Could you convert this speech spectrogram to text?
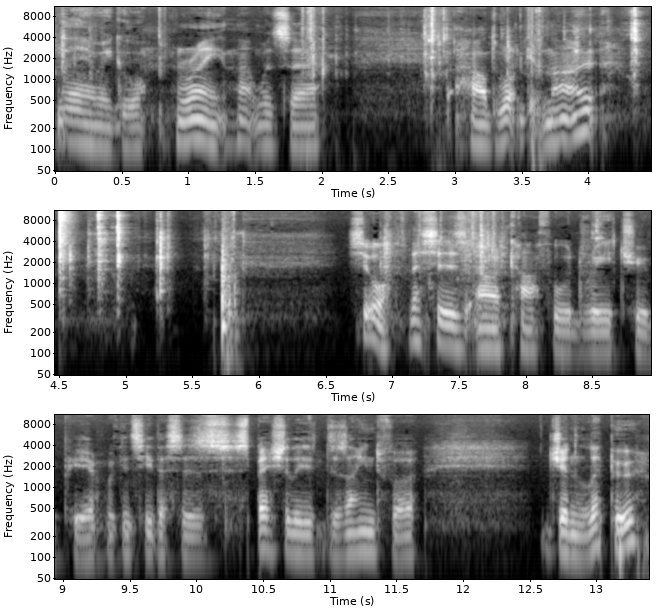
There we go. Right, that was uh, hard work getting that out. So, this is our cathode ray tube here. We can see this is specially designed for Jinlipu,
